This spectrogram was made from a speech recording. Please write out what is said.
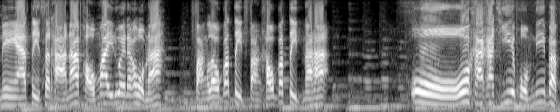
เนี่ไงติดสถานะเผาไหม้ด้วยนะครับผมนะ ฝั่งเราก็ติดฝั่งเขาก็ติดนะฮะ โอ้คาคาชิผมนี่แบบ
